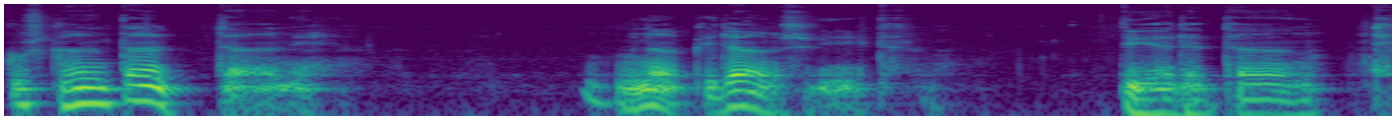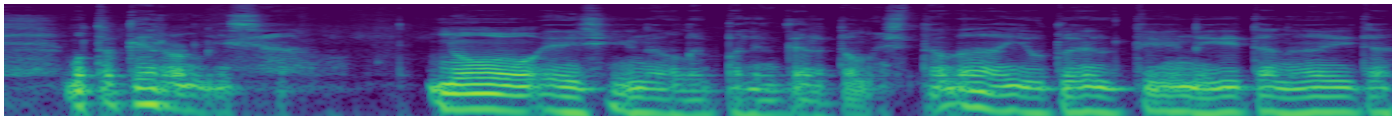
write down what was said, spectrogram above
koska hän täyttää ne. Minä pidän siitä. Tiedetään. Mutta kerron lisää. No, ei siinä ole paljon kertomista. Vähän juteltiin niitä näitä.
